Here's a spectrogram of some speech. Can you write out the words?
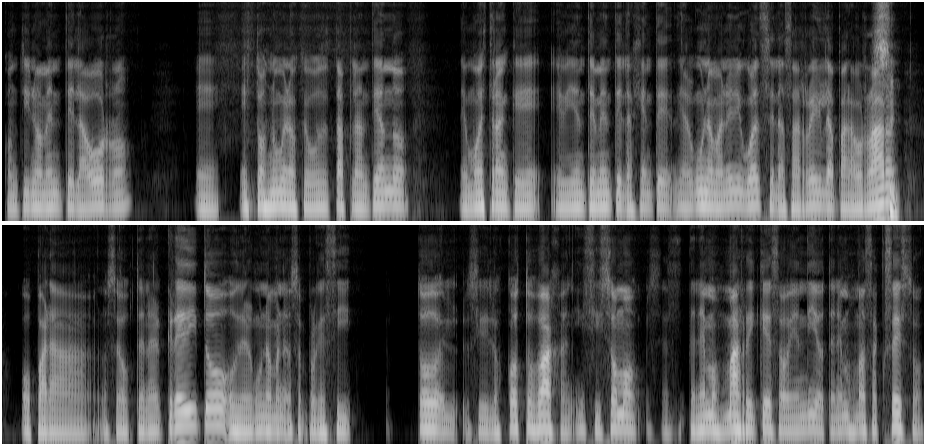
continuamente el ahorro, eh, estos números que vos estás planteando demuestran que evidentemente la gente de alguna manera igual se las arregla para ahorrar Sí. o para, no sé, obtener crédito o de alguna manera, o sea, porque si todo, si los costos bajan y si somos, o sea, si tenemos más riqueza hoy en día o tenemos más acceso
